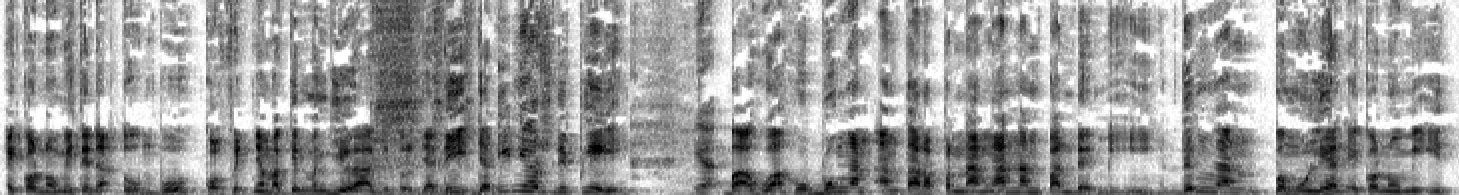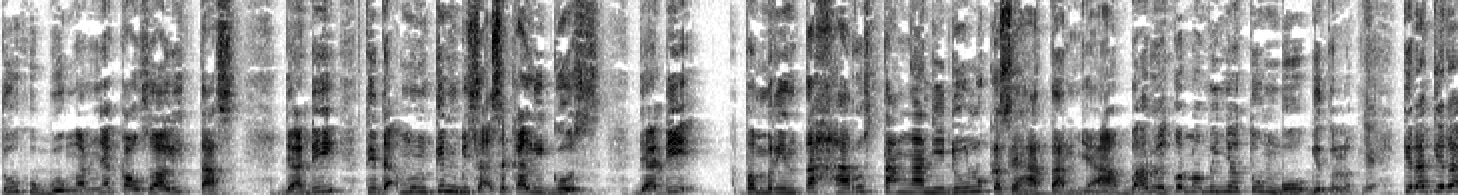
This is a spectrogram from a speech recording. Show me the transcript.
ekonomi tidak tumbuh, COVID-nya makin menggila gitu. Jadi jadi ini harus dipilih. Ya. Bahwa hubungan antara penanganan pandemi dengan pemulihan ekonomi itu hubungannya kausalitas. Jadi hmm. tidak mungkin bisa sekaligus. Jadi pemerintah harus tangani dulu kesehatannya, baru hmm. ekonominya tumbuh gitu loh. kira ya. Kira-kira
